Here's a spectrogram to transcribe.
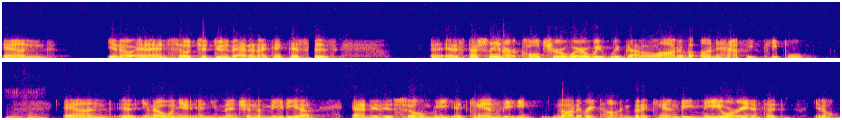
and you know, and, and so to do that, and I think this is, and especially in our culture where we we've got a lot of unhappy people, mm-hmm. and it, you know when you and you mention the media and it is so me it can be not every time but it can be me oriented you know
